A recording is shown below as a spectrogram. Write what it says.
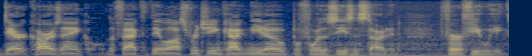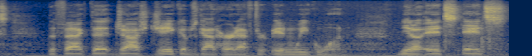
Derek Carr's ankle, the fact that they lost Richie Incognito before the season started for a few weeks the fact that Josh Jacobs got hurt after in week one. You know, it's it's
